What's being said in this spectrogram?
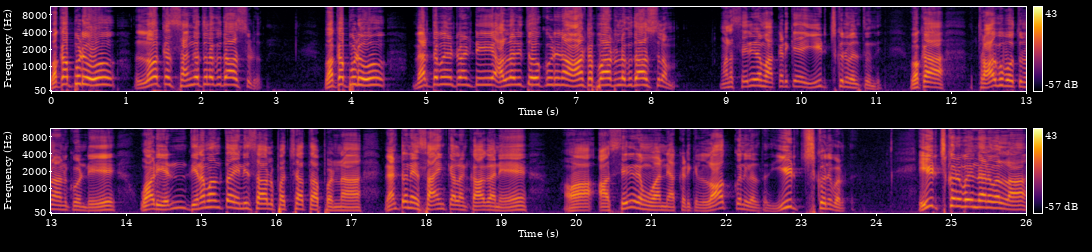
ఒకప్పుడు లోక సంగతులకు దాసుడు. ఒకప్పుడు వ్యర్థమైనటువంటి అల్లరితో కూడిన ఆటపాటలకు దాసులం. మన శరీరం అక్కడికే ఈడ్చుకుని వెళ్తుంది. ఒక త్రాగుబోతున్నాడు అనుకోండి వాడు ఎన్ దినమంతా ఎన్నిసార్లు పశ్చాత్తాపడినా వెంటనే సాయంకాలం కాగానే ఆ- ఆ శరీరం వాడిని అక్కడికి లాక్కొని వెళ్తుంది ఈడ్చుకొని పడుతుంది. ఈడ్చుకొని పోయిన దానివల్ల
